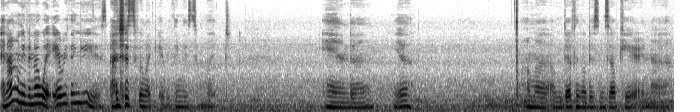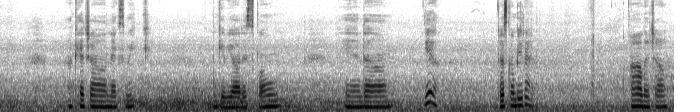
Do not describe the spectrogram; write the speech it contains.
And I don't even know what everything is. I just feel like everything is too much. And uh, yeah, I'm uh, I'm definitely gonna do some self care, and uh, I'll catch y'all next week. I'll give y'all this spoon, and um, yeah, that's gonna be that. I'll let y'all.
